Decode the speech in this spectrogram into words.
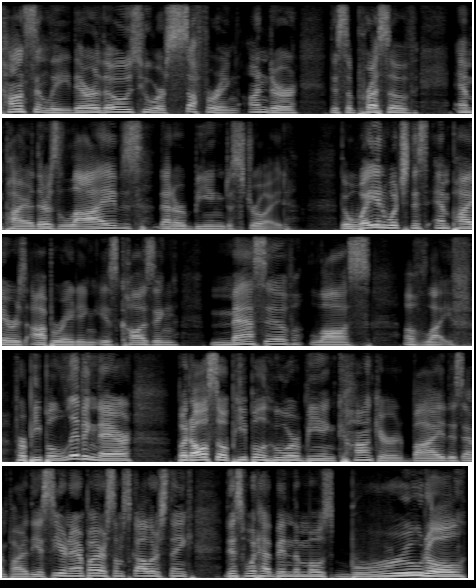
Constantly, there are those who are suffering under this oppressive empire, there's lives that are being destroyed. The way in which this empire is operating is causing massive loss of life for people living there, but also people who were being conquered by this empire. The Assyrian Empire, some scholars think this would have been the most brutal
